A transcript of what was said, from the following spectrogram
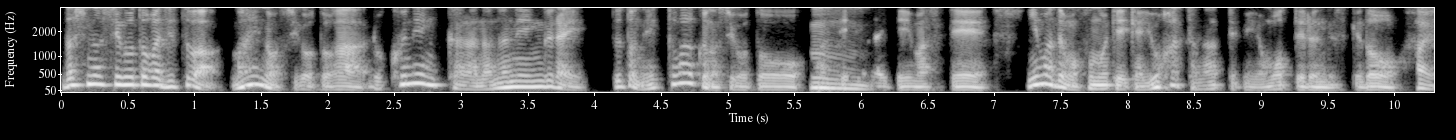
私の仕事が実は前の仕事が6年から7年ぐらいずっとネットワークの仕事をさせていただいていまして、今でもその経験良かったなっていうふうに思ってるんですけど、はい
